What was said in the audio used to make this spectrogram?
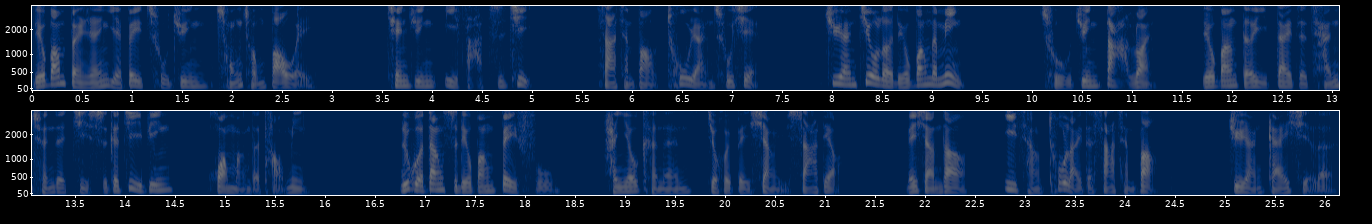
刘邦本人也被楚军重重包围，千钧一发之际，沙尘暴突然出现，居然救了刘邦的命。楚军大乱，刘邦得以带着残存的几十个骑兵，慌忙的逃命。如果当时刘邦被俘，很有可能就会被项羽杀掉。没想到一场突来的沙尘暴，居然改写了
